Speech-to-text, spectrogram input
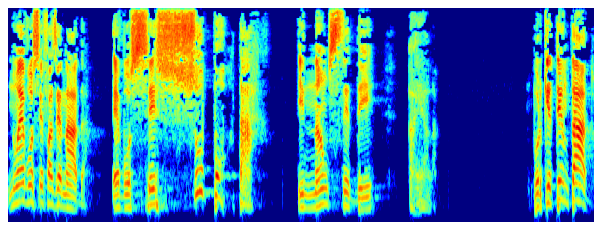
não é você fazer nada, é você suportar e não ceder a ela. Porque tentado,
